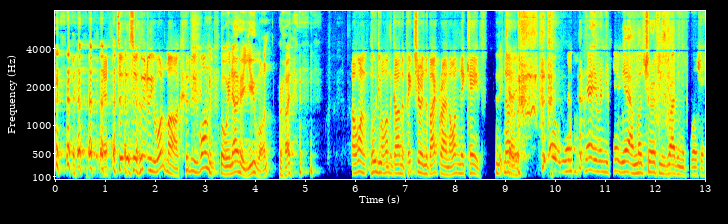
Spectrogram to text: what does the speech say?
so, so who do we want, Mark? Who do we want? Well, we know who you want, right? I want. Who do I want the guy in the picture in the background. I want Nick Cave. Nick no. Cave. oh, yeah, yeah, Nick Cave. Yeah, I'm not sure if he's driving a Porsche.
